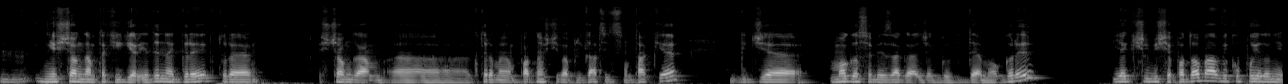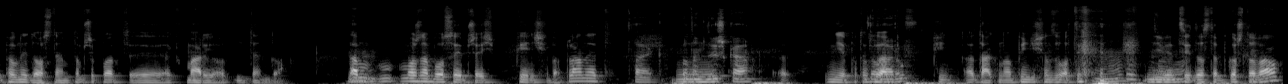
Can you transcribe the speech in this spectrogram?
Mhm. Nie ściągam takich gier. Jedyne gry, które ściągam, e, które mają płatności w aplikacji, są takie, gdzie mogę sobie zagrać jakby w demo gry i jeśli mi się podoba, wykupuję do niej pełny dostęp, na przykład e, jak Mario od Nintendo. Tam mhm. można było sobie przejść 5 chyba planet. Tak, potem mm. dyszka. Nie, po to dolarów? Chyba, a tak, no 50 zł mhm. mniej no, więcej no. dostęp kosztował.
